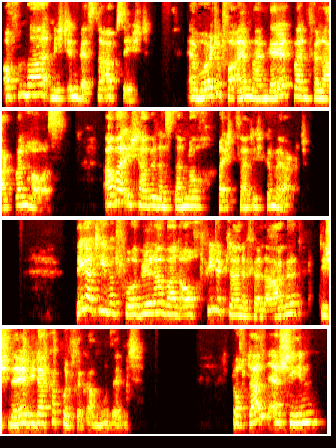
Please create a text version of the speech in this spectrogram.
offenbar nicht in bester Absicht. Er wollte vor allem mein Geld, mein Verlag, mein Haus. Aber ich habe das dann noch rechtzeitig gemerkt. Negative Vorbilder waren auch viele kleine Verlage, die schnell wieder kaputt gegangen sind. Doch dann erschien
